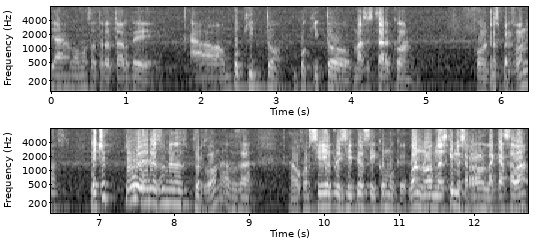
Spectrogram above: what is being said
ya vamos a tratar de a un poquito, un poquito más estar con, con otras personas. De hecho, tú eres una de esas personas, o sea, a lo mejor sí al principio sí como que, bueno, no, no es que me cerraran la casa, va,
